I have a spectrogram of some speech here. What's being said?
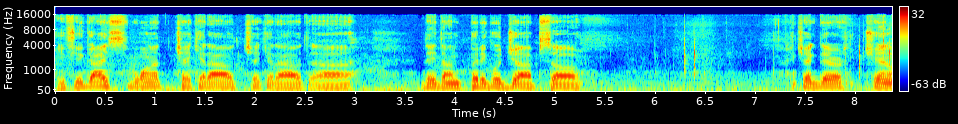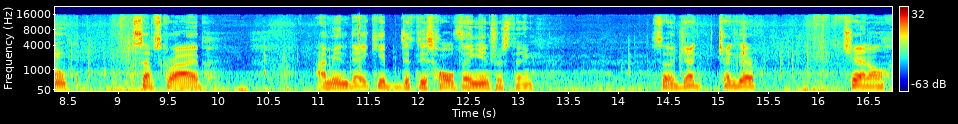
if you guys want to check it out, check it out. Uh, they done pretty good job. So check their channel, subscribe. I mean, they keep this, this whole thing interesting. So check check their channel.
